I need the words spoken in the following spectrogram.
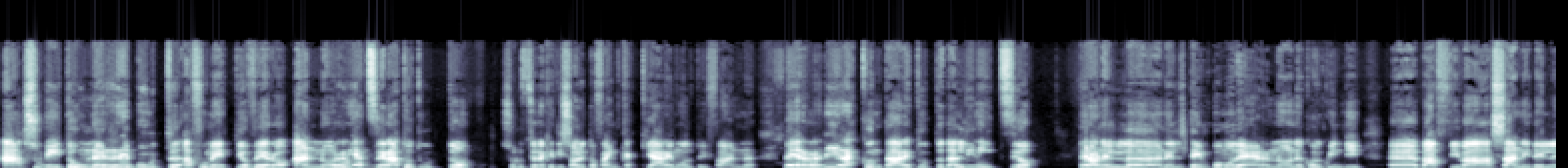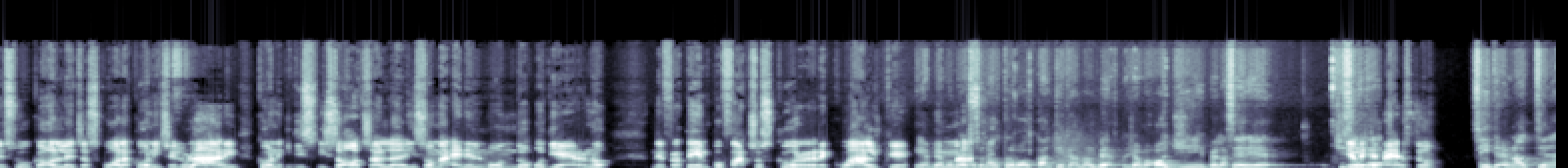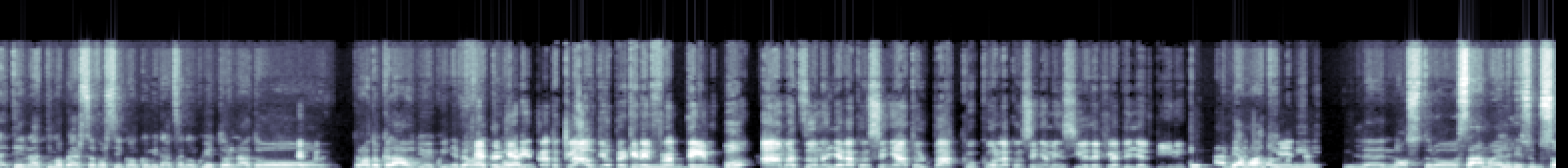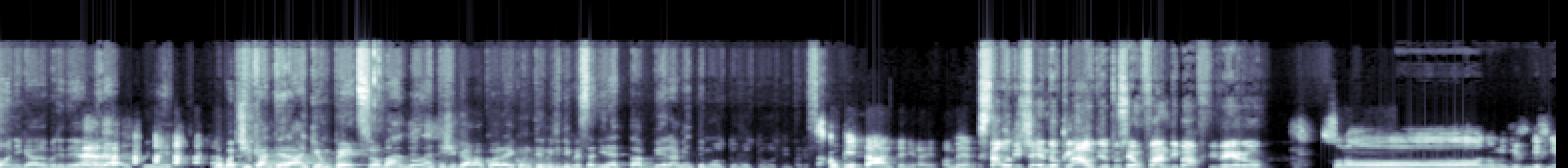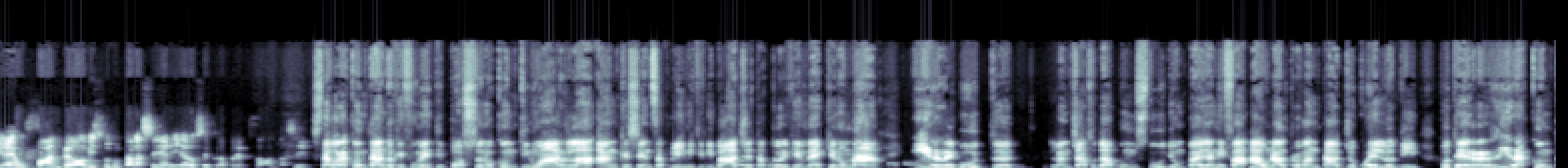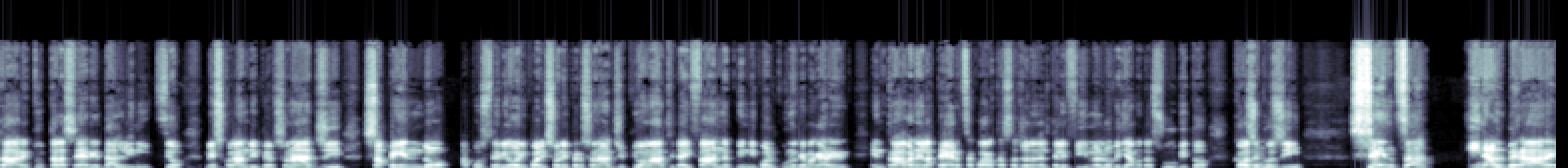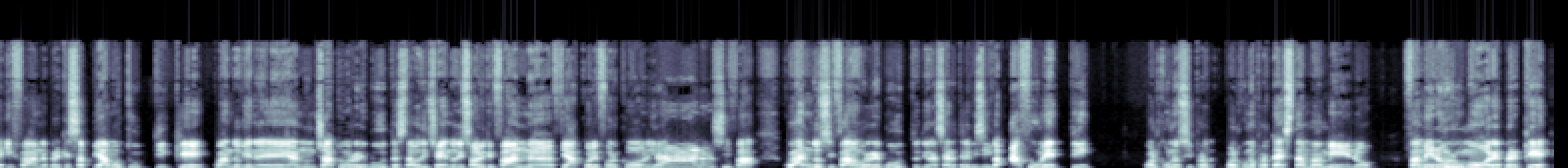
ha subito un reboot a fumetti, ovvero hanno riazzerato tutto, soluzione che di solito fa incacchiare molto i fan, per riraccontare tutto dall'inizio però nel, nel, tempo moderno, quindi eh, Buffy va a Sunnydale nel suo college, a scuola con i cellulari, con i, i social, insomma è nel mondo odierno, nel frattempo faccio scorrere qualche. E abbiamo immagine. perso un'altra volta anche Carlo Alberto. Diciamo, oggi per la serie ci Mi siete? avete perso? Sì, ti è un, un attimo perso, forse in concomitanza con cui è tornato. Eh, tornato Claudio e quindi abbiamo un attimo... perché è rientrato Claudio perché mm. nel frattempo Amazon gli aveva consegnato il pacco con la consegna mensile del Club degli Alpini. E abbiamo anche qui il nostro Samuel de Subsonica, lo potete ammirare, dopo ci canterà anche un pezzo, ma non anticipiamo ancora i contenuti di questa diretta, veramente molto molto molto interessante. Scoppiettante direi, va bene. Stavo dicendo Claudio, tu sei un fan di Buffy, vero? Sono, non mi definirei un fan, però ho visto tutta la serie e l'ho sempre apprezzata. Sì. Stavo raccontando che i fumetti possono continuarla anche senza limiti di budget, attori che invecchiano, ma il reboot lanciato da Boom Studio un paio di anni fa, ha un altro vantaggio, quello di poter riraccontare tutta la serie dall'inizio, mescolando i personaggi, sapendo a posteriori quali sono i personaggi più amati dai fan, quindi qualcuno che magari entrava nella terza, quarta stagione del telefilm, lo vediamo da subito, cose mm. così, senza inalberare i fan, perché sappiamo tutti che quando viene annunciato un reboot, stavo dicendo, di solito i fan uh, fiaccole forconi, ah, non si fa. Quando si fa un reboot di una serie televisiva a fumetti, qualcuno, pro- qualcuno protesta, ma meno. Fa meno rumore, perché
